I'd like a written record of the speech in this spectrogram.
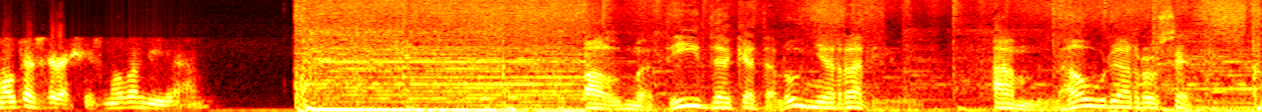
Moltes gràcies, molt bon dia. El matí de Catalunya Ràdio, amb Laura Rosell.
